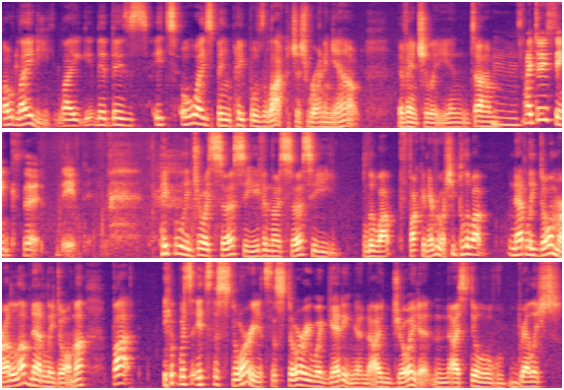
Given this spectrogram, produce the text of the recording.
old lady. Like there- there's, it's always been people's luck just running out eventually, and um, I do think that it. people enjoy Cersei, even though Cersei blew up fucking everyone. She blew up Natalie Dormer. I love Natalie Dormer, but it was it's the story. It's the story we're getting, and I enjoyed it, and I still relish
